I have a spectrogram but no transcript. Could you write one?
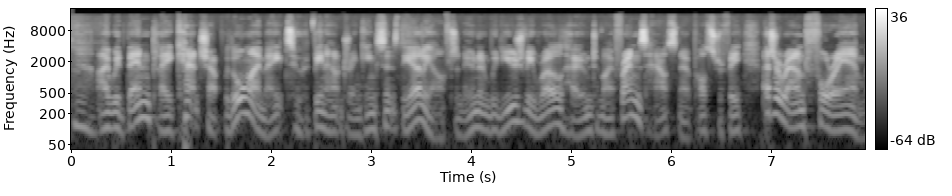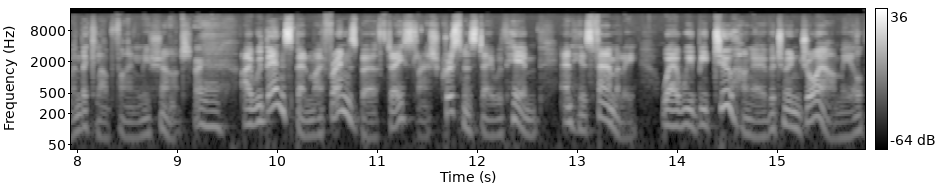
Hmm. I would then play catch up with all my mates who had been out drinking since the early afternoon and would usually roll home to my friend's house, no apostrophe, at around 4am when the club finally shut. Oh, I would then spend my friend's birthday slash Christmas day with him and his family, where we'd be too hungover to enjoy our meal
